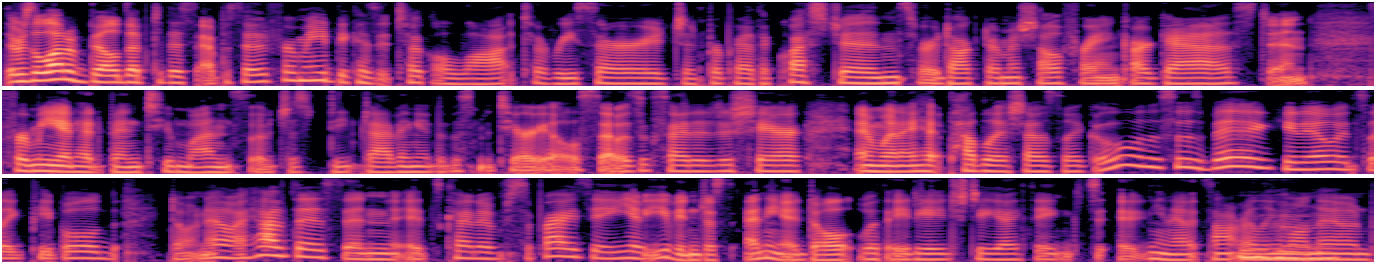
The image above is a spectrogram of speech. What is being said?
There was a lot of build up to this episode for me because it took a lot to research and prepare the questions for Dr. Michelle Frank, our guest. And for me, it had been two months of just deep diving into this material. So I was excited to share. And when I hit publish, I was like, oh, this is big. You know, it's like people don't know I have this. And it's kind of surprising. You know, even just any adult with ADHD, I think, you know, it's not really well mm-hmm. known.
